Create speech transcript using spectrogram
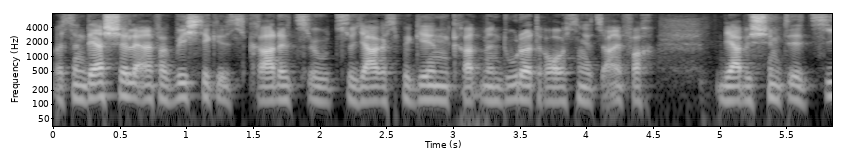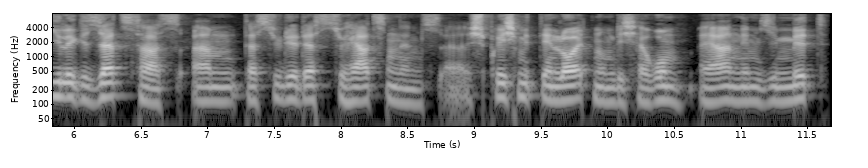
was an der Stelle einfach wichtig ist, gerade zu, zu Jahresbeginn, gerade wenn du da draußen jetzt einfach ja, bestimmte Ziele gesetzt hast, ähm, dass du dir das zu Herzen nimmst. Äh, sprich mit den Leuten um dich herum, ja, nimm sie mit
